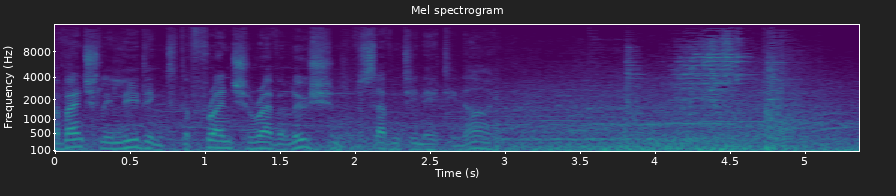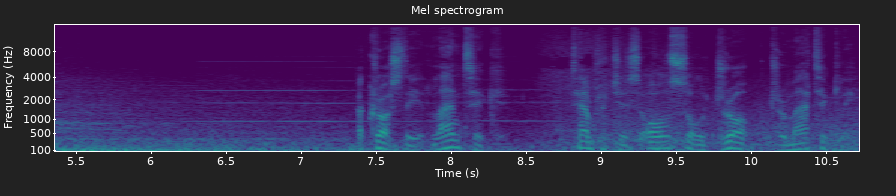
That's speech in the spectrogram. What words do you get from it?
eventually leading to the French Revolution of 1789. Across the Atlantic, temperatures also dropped dramatically.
